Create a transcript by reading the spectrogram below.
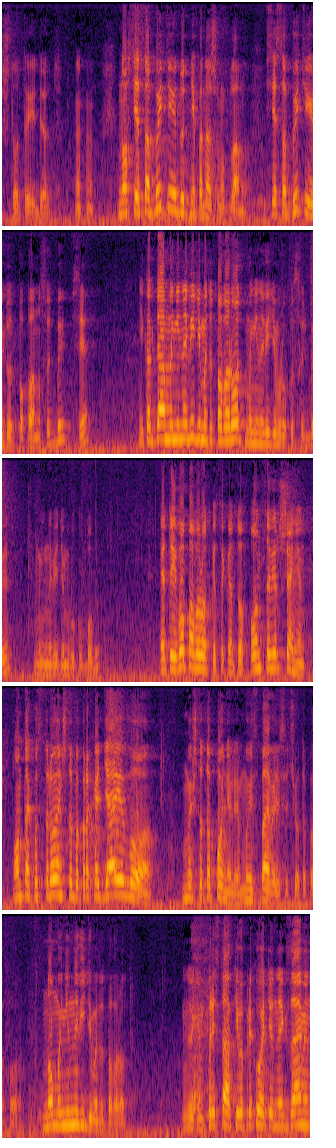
что-то идёт. Но все события идут не по нашему плану. Все события идут по плану судьбы, все. И когда мы ненавидим этот поворот, мы ненавидим руку судьбы, мы ненавидим руку Бога. Это его поворот в конце концов, он совершенен. Он так устроен, чтобы проходя его, мы что-то поняли, мы избавились от чего-то плохого. Но мы ненавидим этот поворот. Ненавидим. Представьте, вы приходите на экзамен,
